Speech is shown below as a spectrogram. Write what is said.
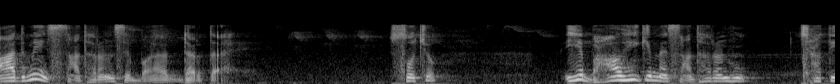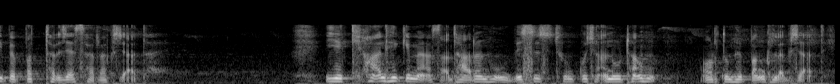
आदमी साधारण से बड़ा डरता है। सोचो यह भाव ही कि मैं साधारण हूँ, छाती पे पत्थर जैसा रख जाता है। यह ख्याल ही कि मैं असाधारण हूँ, विशिष्ट हूँ, कुछ अनूठा हूँ और तुम्हें पंख लग जाते।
